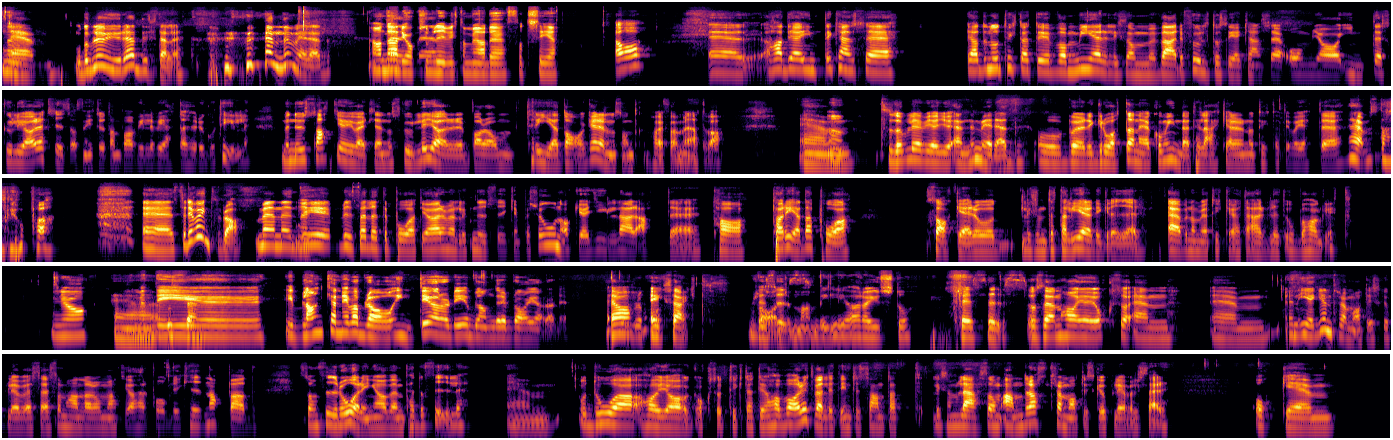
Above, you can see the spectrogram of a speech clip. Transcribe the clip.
Eh, och då blev jag ju rädd istället. Ännu mer rädd. Ja, det men, hade jag också blivit om jag hade fått se. Ja, eh, hade jag inte kanske jag hade nog tyckt att det var mer liksom värdefullt att se kanske om jag inte skulle göra ett kejsarsnitt utan bara ville veta hur det går till. Men nu satt jag ju verkligen och skulle göra det bara om tre dagar eller något sånt har jag för mig att det var. Um, mm. Så då blev jag ju ännu mer rädd och började gråta när jag kom in där till läkaren och tyckte att det var jättehemskt alltihopa. Uh, så det var inte så bra. Men uh, det visar lite på att jag är en väldigt nyfiken person och jag gillar att uh, ta, ta reda på saker och liksom detaljerade grejer. Även om jag tycker att det är lite obehagligt. Ja, eh, men det är ju, ibland kan det vara bra att inte göra det, ibland är det bra att göra det. Ja, det exakt. Precis. Vad man vill göra just då. Precis, och sen har jag ju också en, um, en egen traumatisk upplevelse som handlar om att jag höll på att bli kidnappad som fyraåring av en pedofil. Um, och då har jag också tyckt att det har varit väldigt intressant att liksom läsa om andras traumatiska upplevelser. Och um,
